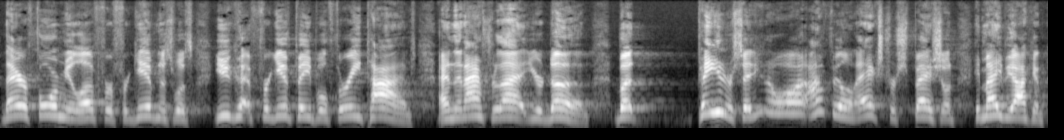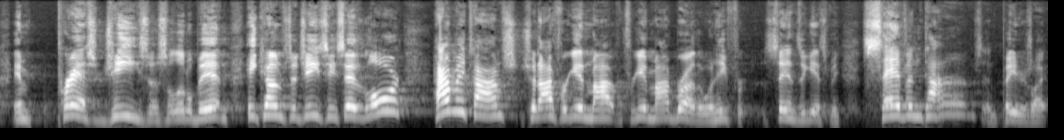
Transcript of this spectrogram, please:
their formula for forgiveness was you forgive people three times, and then after that, you're done. But Peter said, You know what? I'm feeling extra special. Maybe I can impress Jesus a little bit. And he comes to Jesus. He says, Lord, how many times should I forgive my, forgive my brother when he for, sins against me? Seven times? And Peter's like,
